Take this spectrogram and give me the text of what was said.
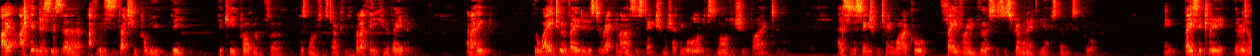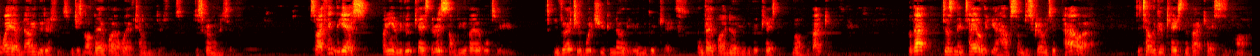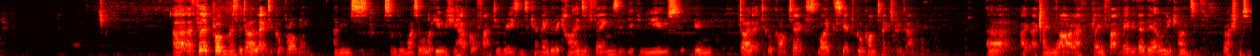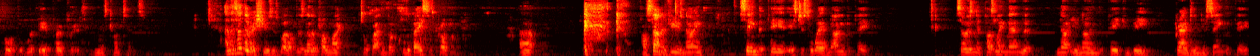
I, I think this is a, I think this is actually probably the the key problem for epistemological disjunctivism, but I think you can evade it. And I think the way to evade it is to recognize a distinction, which I think all epistemologists should buy into. as a distinction between what I call favoring versus discriminating epistemic support basically, there is a way of knowing the difference, which is not there by a way of telling the difference, discriminative. So I think that yes, you're in the good case, there is something available to you. in virtue of which you can know that you're in the good case, and thereby know you're in the good case rather than the bad case. But that doesn't entail that you have some discriminative power to tell the good case and the bad cases apart. Uh, a third problem is the dialectical problem. I mean, some people might say, well, look, even if you have got factive reasons, can they be the kinds of things that you can use in dialectical contexts, like skeptical contexts, for example? Uh, I, I, claim they are, and I claim, in fact, maybe they're the only kinds of rational support that would be appropriate in those contexts. And there's other issues as well. There's another problem I talk about in the book called the basis problem. Uh, our standard views, knowing, seeing that P is just a way of knowing that P. So isn't it puzzling then that not you're knowing that P can be grounded in your seeing that P?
